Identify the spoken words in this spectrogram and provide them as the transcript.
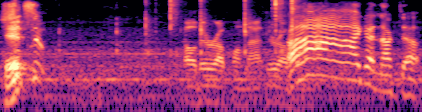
Hit? Shitsu. Oh, they're up on that. They're up. Ah, I got knocked out.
